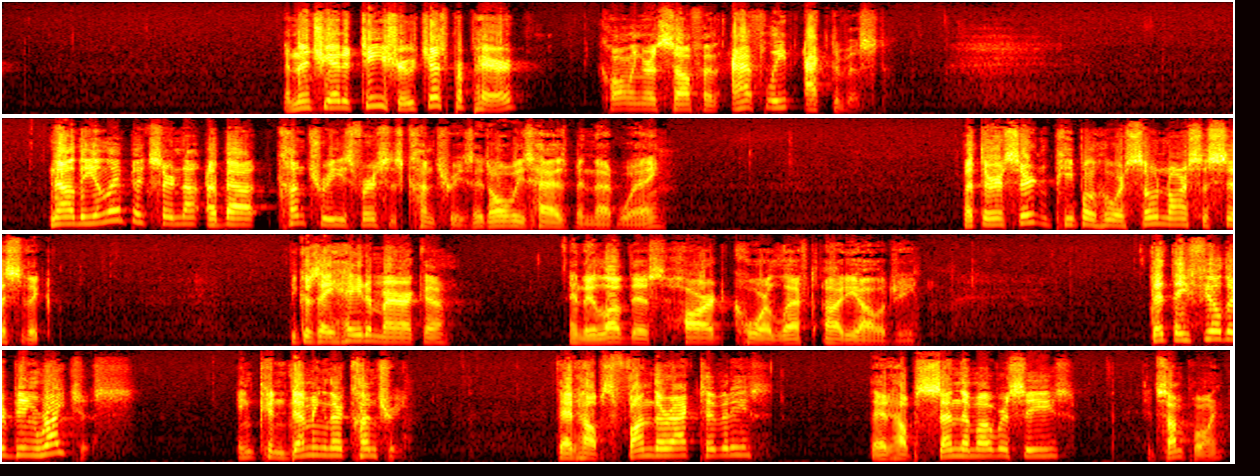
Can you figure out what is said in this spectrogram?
And then she had a t shirt just prepared calling herself an athlete activist. Now, the Olympics are not about countries versus countries. It always has been that way. But there are certain people who are so narcissistic because they hate America and they love this hardcore left ideology that they feel they're being righteous in condemning their country. That helps fund their activities, that helps send them overseas at some point.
